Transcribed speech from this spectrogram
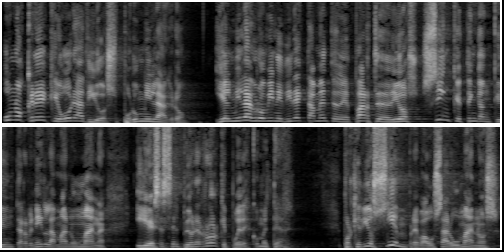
Uno cree que ora a Dios por un milagro y el milagro viene directamente de parte de Dios sin que tengan que intervenir la mano humana. Y ese es el peor error que puedes cometer. Porque Dios siempre va a usar humanos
